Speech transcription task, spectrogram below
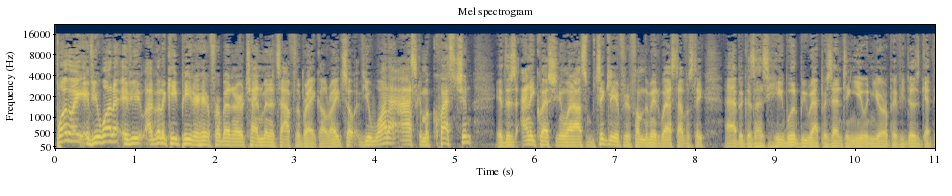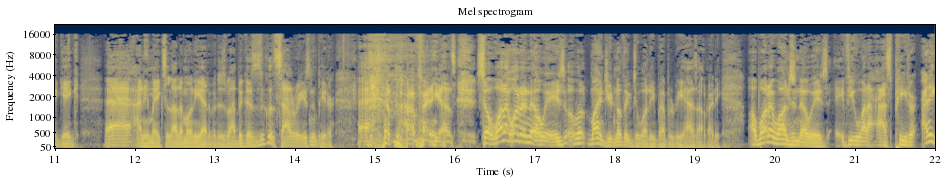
By the way, if you want to, if you, I'm going to keep Peter here for about another 10 minutes after the break, all right? So if you want to ask him a question, if there's any question you want to ask him, particularly if you're from the Midwest, obviously, uh, because as he will be representing you in Europe if he does get the gig, uh, and he makes a lot of money out of it as well, because it's a good salary, isn't it, Peter? Anything else. So what I want to know is, well, mind you, nothing to what he probably has already. Uh, what I want to know is, if you want to ask Peter any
